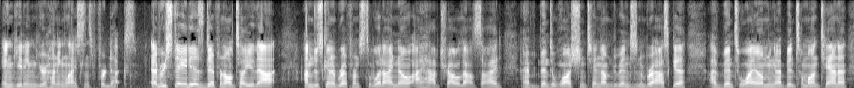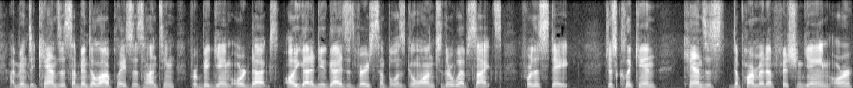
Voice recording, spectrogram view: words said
in getting your hunting license for ducks. Every state is different, I'll tell you that. I'm just going to reference to what I know. I have traveled outside. I've been to Washington. I've been to Nebraska. I've been to Wyoming. I've been to Montana. I've been to Kansas. I've been to a lot of places hunting for big game or ducks. All you got to do, guys, is very simple: is go on to their websites for the state. Just click in Kansas Department of Fish and Game or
